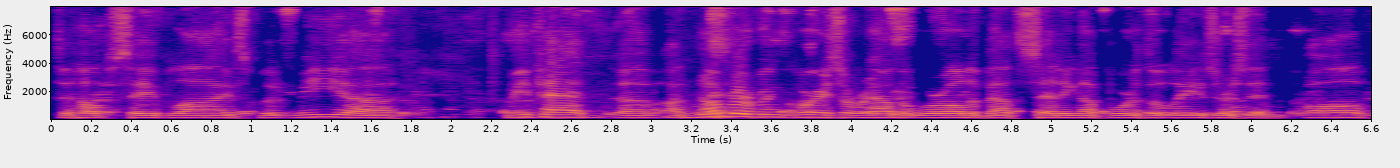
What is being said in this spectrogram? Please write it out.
to help save lives. But we uh, We've had uh, a number of inquiries around the world about setting up ortho lasers, and all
